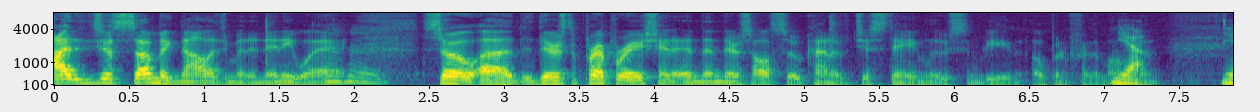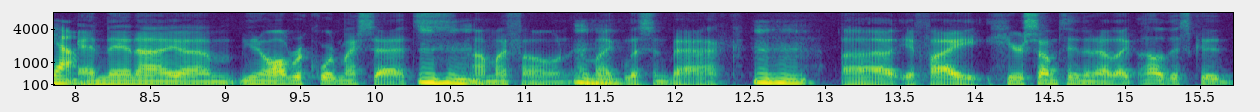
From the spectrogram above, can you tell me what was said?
I, I just some acknowledgement in any way so uh, there's the preparation and then there's also kind of just staying loose and being open for the moment Yeah. Yeah. Mm-hmm. and then I, um, you know, I'll record my sets on my phone and like listen back. Uh, if I hear something that I like, oh, this could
